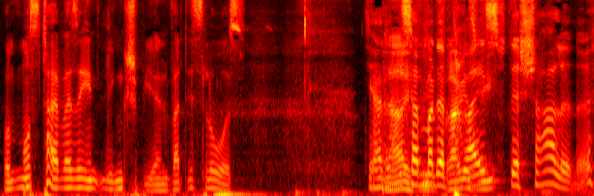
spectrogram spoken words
und muss teilweise hinten links spielen. Was ist los? Ja, das ja, ist halt mal der Preis ist, der Schale, ne?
